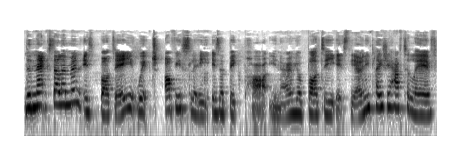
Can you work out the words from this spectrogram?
the next element is body which obviously is a big part you know your body it's the only place you have to live.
